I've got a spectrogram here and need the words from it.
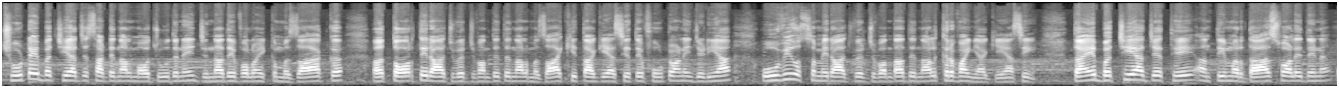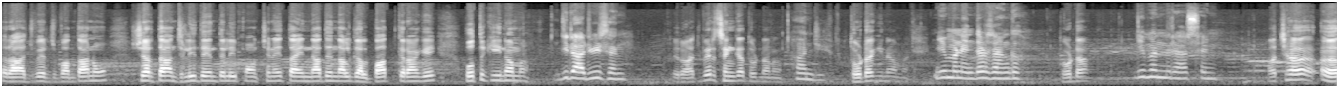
ਛੋਟੇ ਬੱਚੇ ਅੱਜ ਸਾਡੇ ਨਾਲ ਮੌਜੂਦ ਨੇ, ਜਿਨ੍ਹਾਂ ਦੇ ਵੱਲੋਂ ਇੱਕ ਮਜ਼ਾਕ ਤੌਰ ਤੇ ਰਾਜਵੀਰ ਜਵੰਦੇ ਦੇ ਨਾਲ ਮਜ਼ਾਕ ਕੀਤਾ ਗਿਆ ਸੀ ਅਤੇ ਫੋਟੋਆਂ ਨੇ ਜਿਹੜੀਆਂ ਉਹ ਵੀ ਉਸ ਸਮੇਂ ਰਾਜਵੀਰ ਜਵੰਦਾ ਦੇ ਨਾਲ ਕਰਵਾਈਆਂ ਗਈਆਂ ਸੀ। ਤਾਂ ਇਹ ਬੱਚੇ ਅੱਜ ਇੱਥੇ ਅੰਤਿਮ ਅਰਦਾਸ ਵਾਲੇ ਦਿਨ ਰਾਜਵੀਰ ਜਵੰਦਾ ਨੂੰ ਸ਼ਰਧਾਂਜਲੀ ਦੇਣ ਦੇ ਲਈ ਪਹੁੰਚੇ ਨੇ। ਤਾਂ ਇਹਨਾਂ ਦੇ ਨਾਲ ਗੱਲਬਾਤ ਕਰਾਂਗੇ। ਪੁੱਤ ਕੀ ਨਾਮ ਹੈ ਜੀ ਰਾਜਵੀਰ ਸਿੰਘ। ਰਾਜਵੀਰ ਸਿੰਘ ਹੈ ਤੁਹਾਡਾ ਨਾਮ? ਹਾਂਜੀ। ਤੁਹਾਡਾ ਕੀ ਨਾਮ ਹੈ ਜੀ ਮਨਿੰਦਰ ਸਿੰਘ। ਤੁਹਾਡਾ? ਜੀ ਮਨਰਾਜ ਸਿੰਘ। ਅੱਛਾ ਅ,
